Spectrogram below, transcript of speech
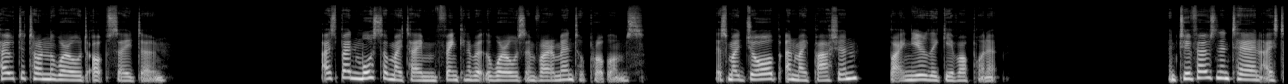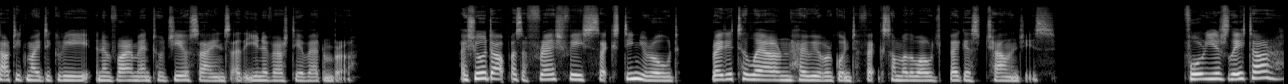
How to turn the world upside down. I spend most of my time thinking about the world's environmental problems. It's my job and my passion, but I nearly gave up on it. In 2010, I started my degree in environmental geoscience at the University of Edinburgh. I showed up as a fresh faced 16 year old, ready to learn how we were going to fix some of the world's biggest challenges. Four years later,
